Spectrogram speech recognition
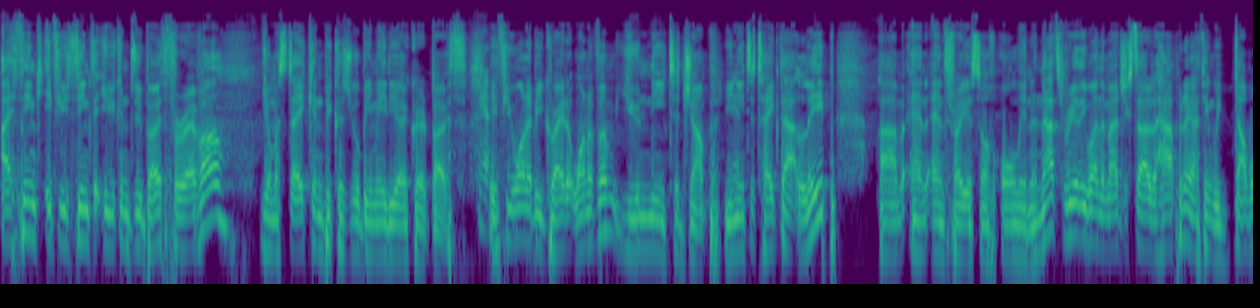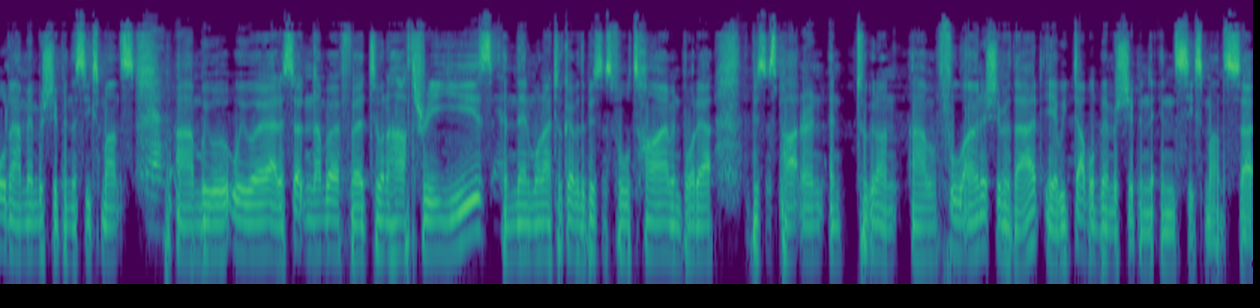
I think if you think that you can do both forever, you're mistaken because you'll be mediocre at both. If you want to be great at one of them, you need to jump. You need to take that leap um, and and throw yourself all in. And that's really when the magic started happening. I think we doubled our membership in the six months. Yeah. Um, we were we were at a certain number for two and a half, three years, and then when I took over the business full time and bought out a business partner and, and took it on um, full ownership of that, yeah, we doubled membership in in six months. So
